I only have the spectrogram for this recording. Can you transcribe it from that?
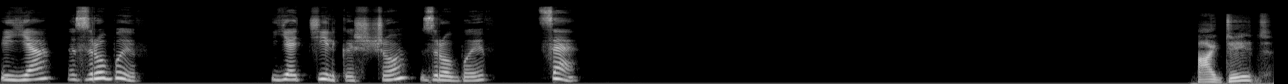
Я зробив. Я тільки що зробив це. I did.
